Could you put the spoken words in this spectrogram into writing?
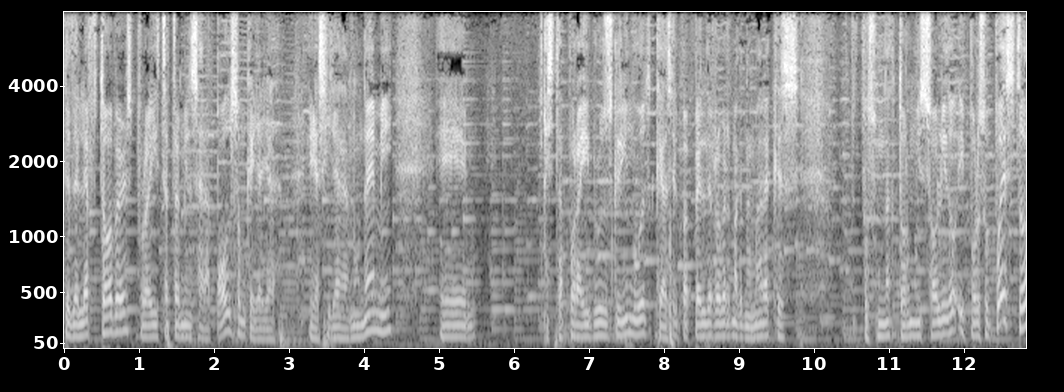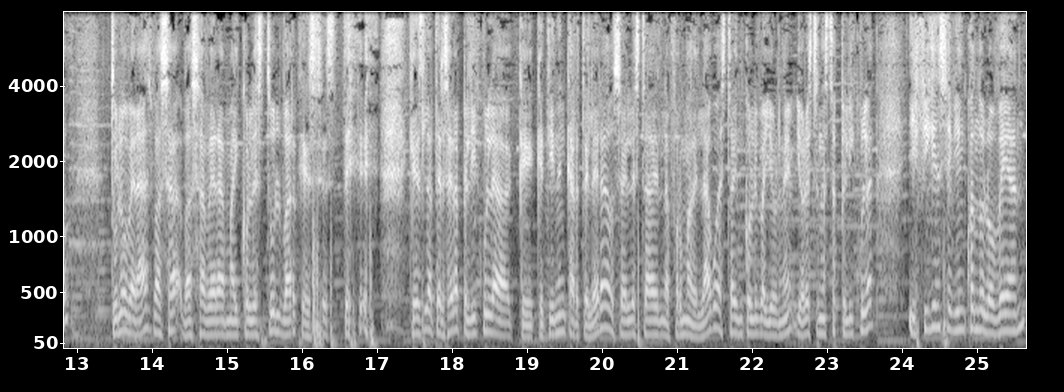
de The Leftovers. Por ahí está también Sarah Paulson, que ya, ya ella sí ya ganó un Emmy. Eh, está por ahí Bruce Greenwood, que hace el papel de Robert McNamara, que es pues un actor muy sólido y por supuesto tú lo verás vas a vas a ver a Michael Stuhlbarg que es este que es la tercera película que, que tiene en cartelera o sea él está en la forma del agua está en Call by Your Name y ahora está en esta película y fíjense bien cuando lo vean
